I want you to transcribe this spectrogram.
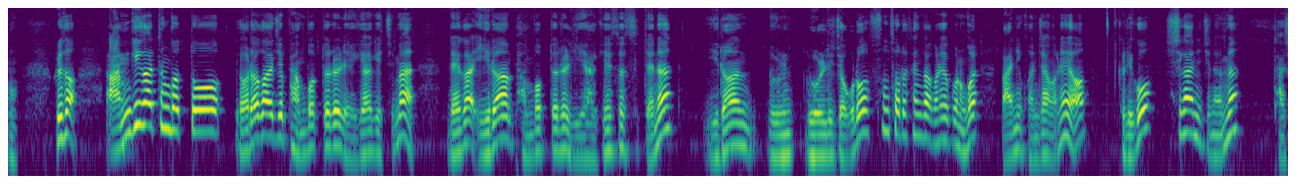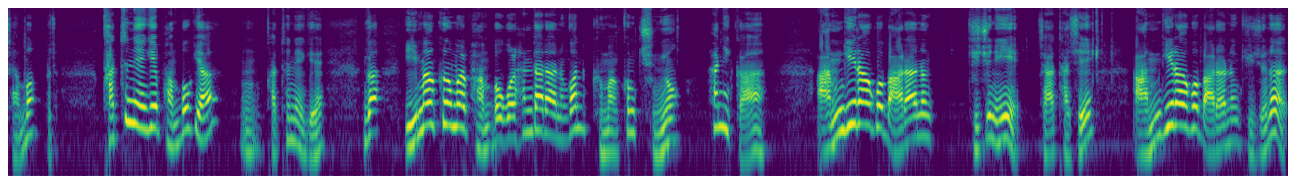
어. 그래서 암기 같은 것도 여러 가지 방법들을 얘기하겠지만 내가 이러한 방법들을 이야기했었을 때는 이런 논- 논리적으로 순서로 생각을 해보는 걸 많이 권장을 해요. 그리고 시간이 지나면 다시 한번 보죠. 같은 얘기의 반복이야. 음, 같은 얘기. 그러니까 이만큼을 반복을 한다라는 건 그만큼 중요하니까 암기라고 말하는 기준이 자 다시 암기라고 말하는 기준은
